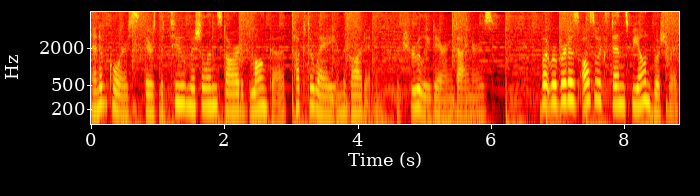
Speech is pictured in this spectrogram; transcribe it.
And of course, there's the two Michelin starred Blanca tucked away in the garden for truly daring diners. But Roberta's also extends beyond Bushwick,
